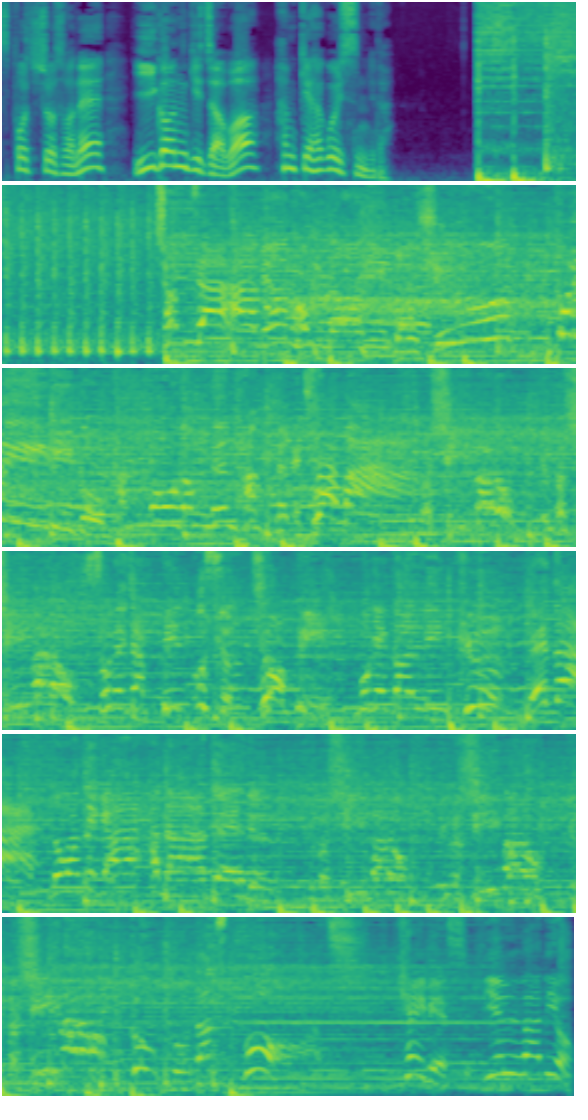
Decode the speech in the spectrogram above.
스포츠 조선의 이건 기자와 함께하고 있습니다. 쳤다 하면 홈런이고 슛 골이고 각본 없는 한편의 드라마 그것이 바로 그것이 바로 손에 잡힌 우승 트로피 목에 걸린 그 배달 너와 내가 하나 되는 그것이 바로 그것이 바로 그것이 바로 KBS 1라디오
